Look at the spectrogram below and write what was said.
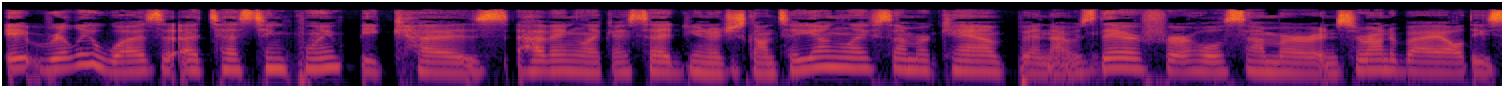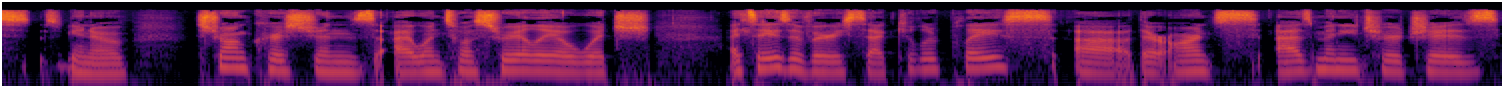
it really was a testing point because having, like I said, you know, just gone to Young Life summer camp and I was there for a whole summer and surrounded by all these, you know, strong Christians. I went to Australia, which I'd say is a very secular place. Uh, there aren't as many churches.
